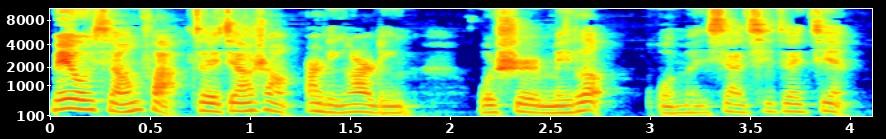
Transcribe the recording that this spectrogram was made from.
没有想法，再加上二零二零，我是梅乐，我们下期再见。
